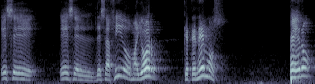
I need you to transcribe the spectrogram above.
Ese es el desafío mayor que tenemos, pero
